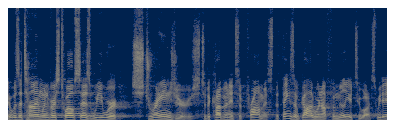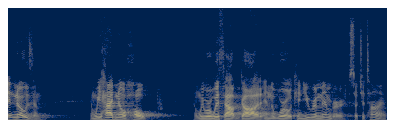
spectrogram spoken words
It was a time when verse 12 says we were strangers to the covenants of promise. The things of God were not familiar to us, we didn't know them, and we had no hope, and we were without God in the world. Can you remember such a time?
